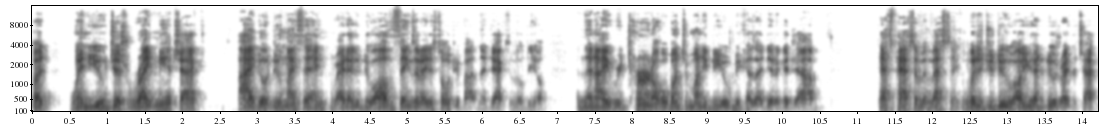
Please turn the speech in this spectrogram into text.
but when you just write me a check, I go do my thing, right? I go do all the things that I just told you about in the Jacksonville deal, and then I return a whole bunch of money to you because I did a good job. That's passive investing. What did you do? All you had to do was write the check.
